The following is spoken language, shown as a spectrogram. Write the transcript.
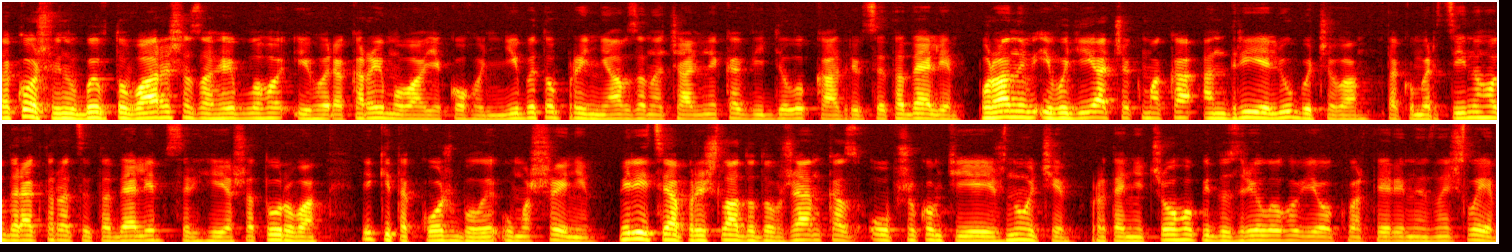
Також він вбив товариша загиблого Ігоря Каримова, якого нібито прийняв за начальника відділу кадрів цитаделі. Поранив і водія Чекмака Андрія Любичева та комерційного директора цитаделі Сергія Шатурова, які також були у машині. Міліція прийшла до Довженка з обшуком тієї ж ночі, проте нічого підозрілого в його квартирі не знайшли.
